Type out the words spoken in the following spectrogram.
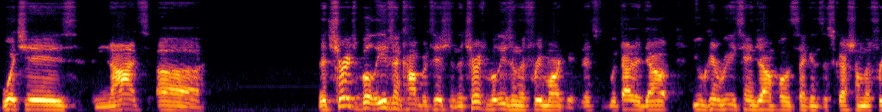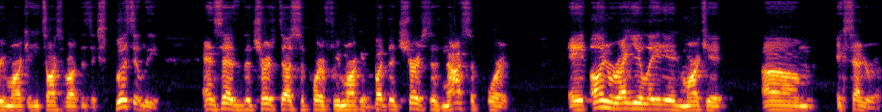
which is not uh, the church believes in competition. The church believes in the free market. That's without a doubt. You can read St. John Paul II's discussion on the free market. He talks about this explicitly and says the church does support a free market, but the church does not support a unregulated market, um, etc.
